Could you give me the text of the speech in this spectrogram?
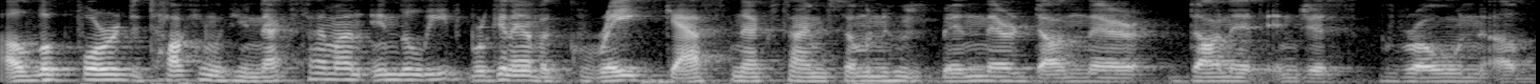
I'll look forward to talking with you next time on In the Lead. We're gonna have a great guest next time, someone who's been there, done there, done it, and just grown a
